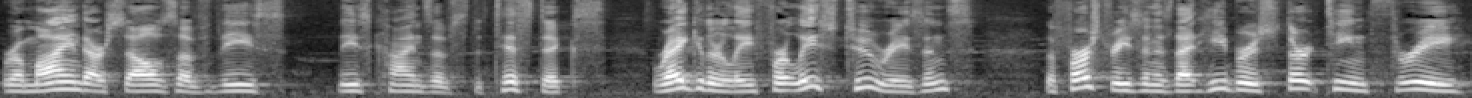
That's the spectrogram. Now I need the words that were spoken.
remind ourselves of these, these kinds of statistics regularly for at least two reasons. The first reason is that Hebrews 13:3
